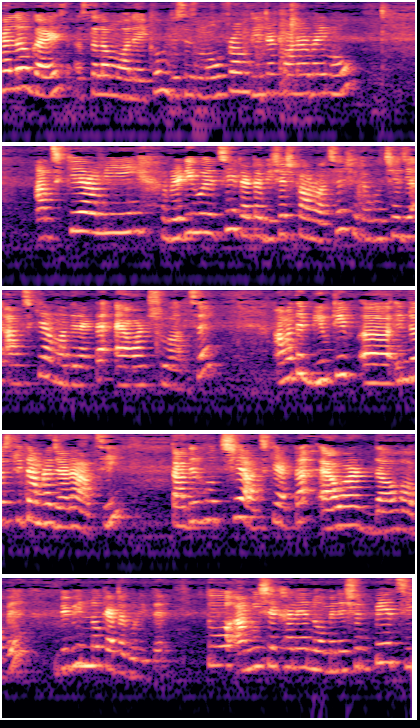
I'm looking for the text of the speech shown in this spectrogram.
হ্যালো গাইজ আসসালামু আলাইকুম this is Mo from Glitter Corner by Mo আজকে আমি রেডি হয়েছি। এটা একটা বিশেষ কারণ আছে। সেটা হচ্ছে যে আজকে আমাদের একটা অ্যাওয়ার্ড শো আছে। আমাদের বিউটি ইন্ডাস্ট্রিতে আমরা যারা আছি, তাদের হচ্ছে আজকে একটা অ্যাওয়ার্ড দেওয়া হবে বিভিন্ন ক্যাটাগরিতে তো। আমি সেখানে নমিনেশন পেয়েছি।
